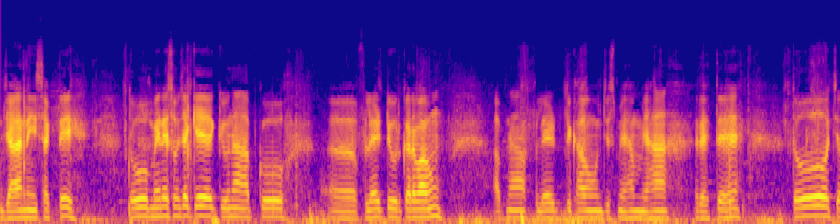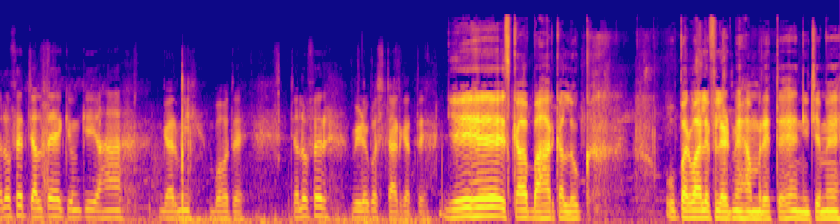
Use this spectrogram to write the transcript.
जा नहीं सकते। तो मैंने सोचा कि क्यों ना आपको फ्लैट टूर करवाऊँ, अपना फ्लैट दिखाऊँ, जिसमें हम यहाँ रहते हैं। तो चलो फिर चलते हैं, क्योंकि यहाँ गर्मी बहुत है। चलो फिर वीडियो को स्टार्ट करते हैं। ये है इसका बाहर का लुक ऊपर वाले फ्लैट में हम रहते हैं, नीचे में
